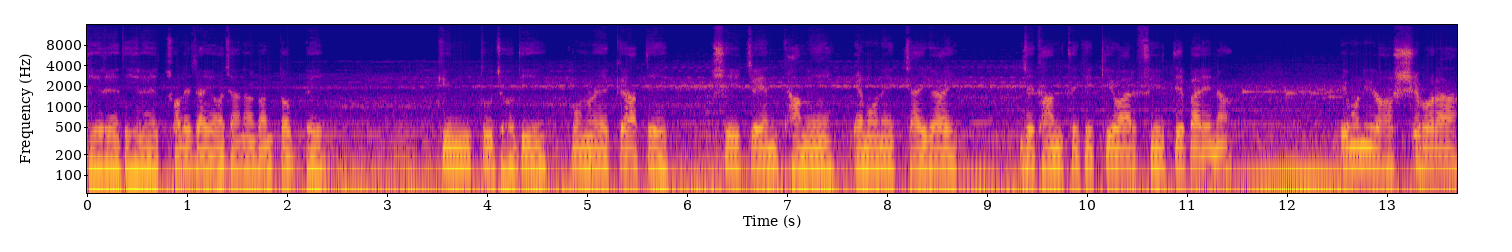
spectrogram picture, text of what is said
ধীরে ধীরে চলে যায় অজানা গন্তব্যে। কিন্তু যদি কোনো এক রাতে সেই ট্রেন থামে এমন এক জায়গায়, যেখান থেকে কেউ আর ফিরতে পারে না। এমনই রহস্যে ভরা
